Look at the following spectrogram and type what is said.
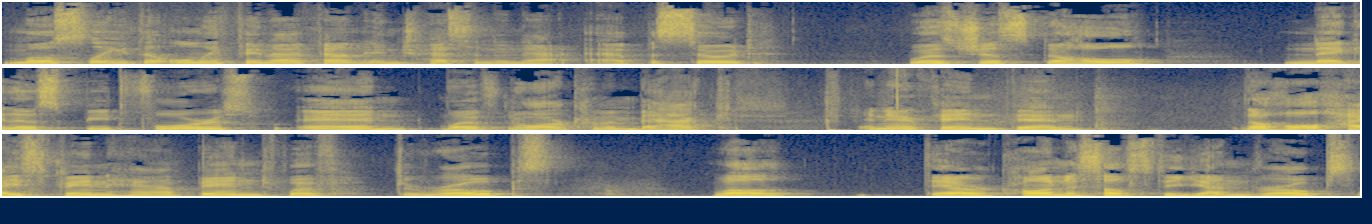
mostly the only thing I found interesting in that episode was just the whole negative speed force and with Nora coming back and everything. Then the whole heist thing happened with the rogues. Well, they are calling themselves the Young Rogues.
